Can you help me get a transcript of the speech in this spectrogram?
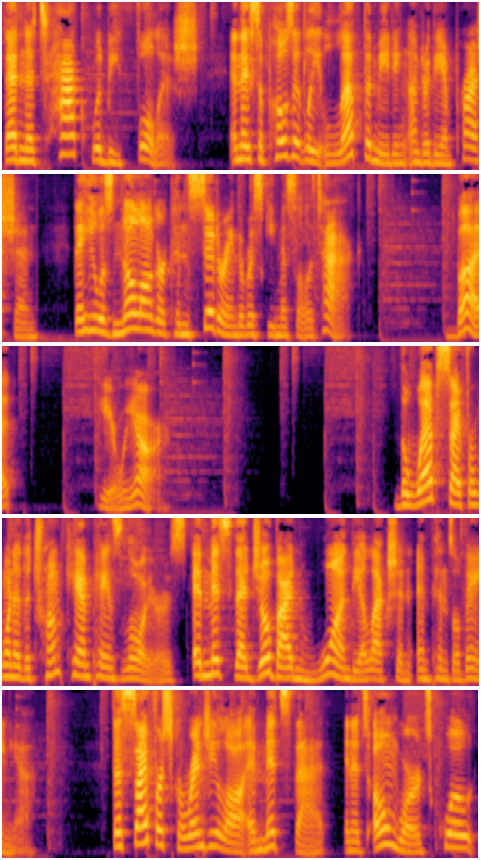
that an attack would be foolish, and they supposedly left the meeting under the impression that he was no longer considering the risky missile attack. But here we are. The website for one of the Trump campaign's lawyers admits that Joe Biden won the election in Pennsylvania. The site for Law admits that, in its own words, quote,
